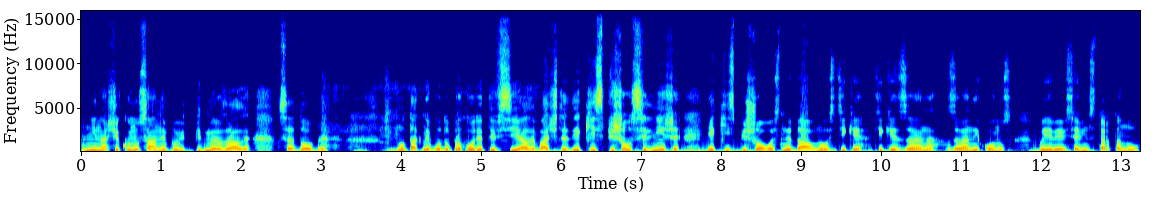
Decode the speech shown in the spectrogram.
ні наші конуса не підмерзали, все добре. Ну так не буду проходити всі, але бачите, якийсь пішов сильніше, якийсь пішов ось недавно. Ось тільки, тільки зелена, зелений конус появився, він стартанув.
